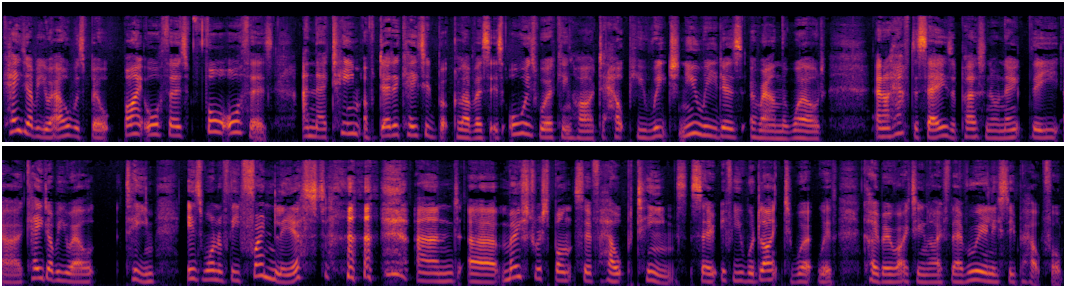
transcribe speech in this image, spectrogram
KWL was built by authors for authors, and their team of dedicated book lovers is always working hard to help you reach new readers around the world. And I have to say, as a personal note, the uh, KWL team is one of the friendliest and uh, most responsive help teams. So if you would like to work with Kobo Writing Life, they're really super helpful.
